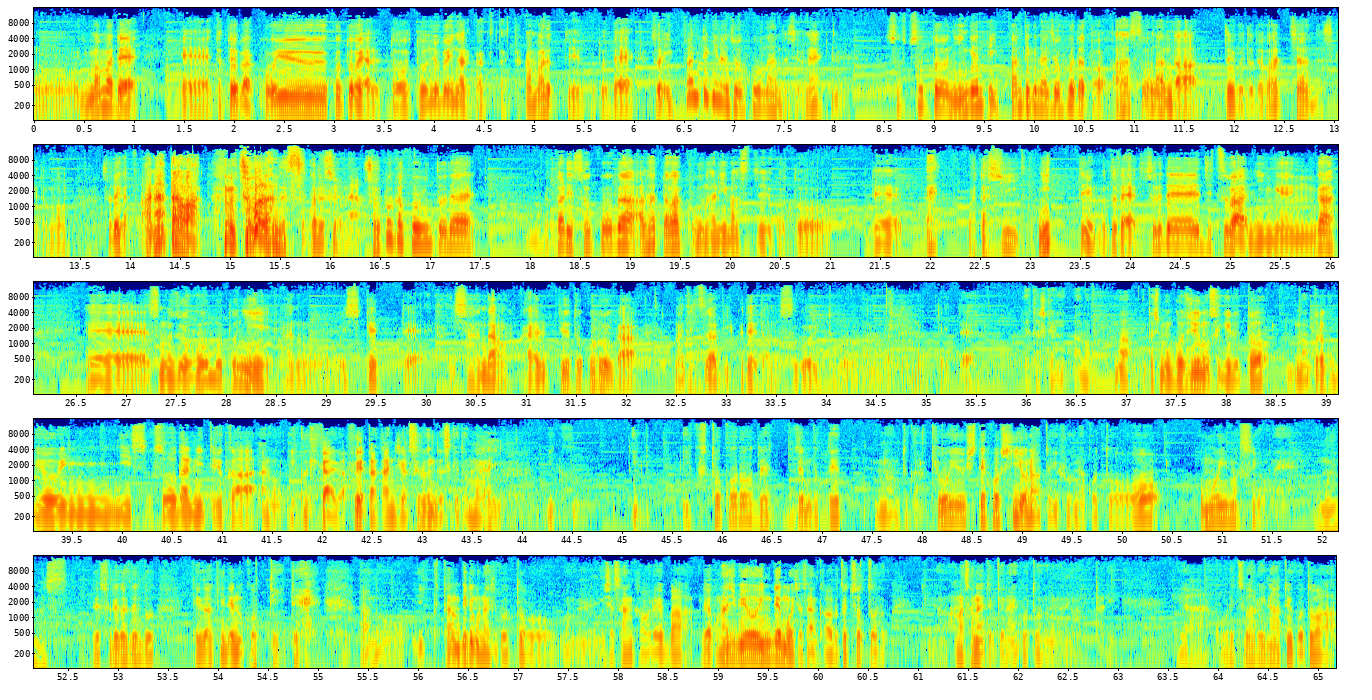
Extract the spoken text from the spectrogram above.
今までえー、例えばこういうことをやると糖尿病になる確率が高まるっていうことでそれは一般的な情報なんですよね、うん。そうすると人間って一般的な情報だとああそうなんだということで終わっちゃうんですけどもそれがあなたはそうなんです。そこですよね。そこがポイントでやっぱりそこがあなたはこうなりますということでえ私にっていうことでそれで実は人間が、えー、その情報をもとにあの意思決定意思判断を変えるっていうところが、まあ、実はビッグデータのすごいところなんだと思っていて。確かにあの、まあ、私も50も過ぎるとなんとなく病院に相談にというかあの行く機会が増えた感じがするんですけども、はい、行く行くところで全部でなんていうか共有してほしいよなというふうなことを思いますよね。思いますでそれが全部手書きで残っていて あの行くたんびに同じことをお医者さん変わればで同じ病院でもお医者さん変わるとちょっと話さないといけないことになったりいや効率悪いなということは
